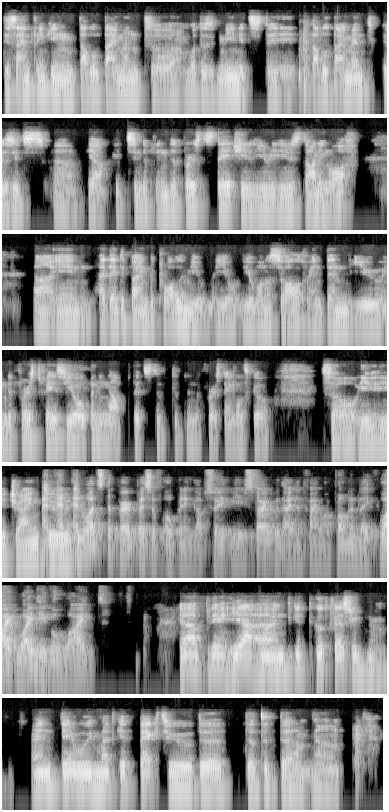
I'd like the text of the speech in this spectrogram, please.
design thinking double diamond? What does it mean? It's the double diamond because it's uh, yeah, it's in the in the first stage you you're starting off uh, in identifying the problem you you you want to solve, and then you in the first phase you're opening up. That's the, the, the first angles go. So you, you're trying to and, and, and what's the purpose of opening up? So you start with identifying one problem, like why why do you go wide? Yeah, yeah, and good, good question. And there we might get back to the the the the, um,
